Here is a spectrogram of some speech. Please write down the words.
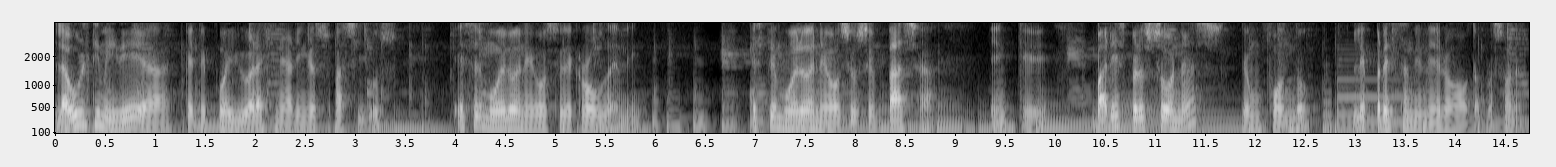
La última idea que te puede ayudar a generar ingresos pasivos es el modelo de negocio de crowdlending. Este modelo de negocio se basa en que varias personas de un fondo le prestan dinero a otra persona.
